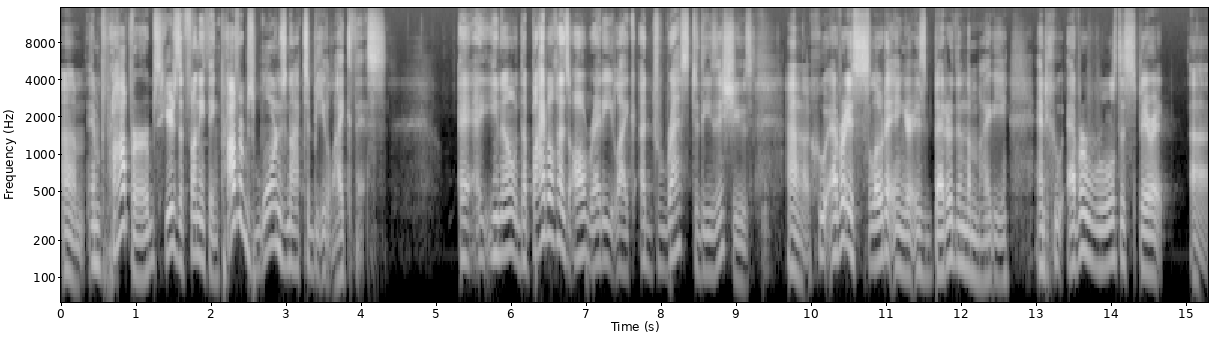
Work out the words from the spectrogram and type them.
Um, in Proverbs, here's the funny thing: Proverbs warns not to be like this. Uh, you know, the Bible has already like addressed these issues. Uh, whoever is slow to anger is better than the mighty, and whoever rules the spirit uh,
